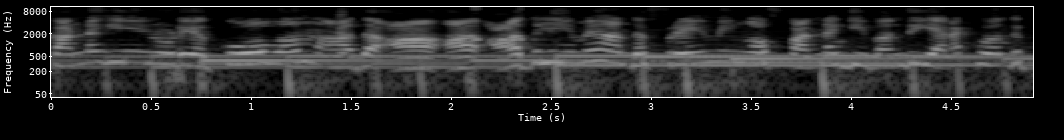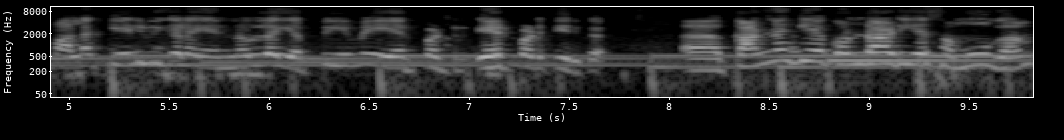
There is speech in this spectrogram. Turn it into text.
கண்ணகியினுடைய கோபம் அத அதுலயுமே அந்த ஃப்ரேமிங் ஆஃப் கண்ணகி வந்து எனக்கு வந்து பல கேள்விகளை என்னுள்ள எப்பயுமே ஏற்பட்டு ஏற்படுத்தி இருக்கு கண்ணகிய கொண்டாடிய சமூகம்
